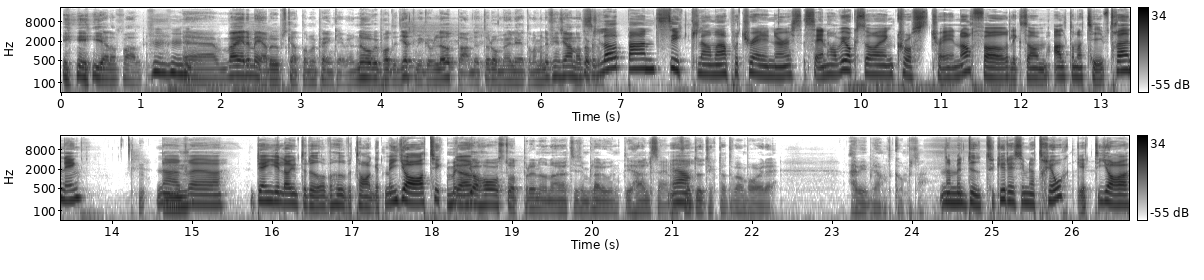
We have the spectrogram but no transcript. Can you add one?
I alla fall. Eh, vad är det mer du uppskattar med Pencave? Nu har vi pratat jättemycket om löpbandet och de möjligheterna men det finns ju annat Så också. löpband, cyklarna på trainers. Sen har vi också en cross-trainer för liksom alternativ träning. När, eh, den gillar ju inte du överhuvudtaget. Men jag tycker... Men jag har stått på det nu när jag till exempel hade ont i hälsenan Ja. för att du tyckte att det var en bra idé. Nej vi blir inte kompisar. Nej men du tycker det är så himla tråkigt. Jag,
